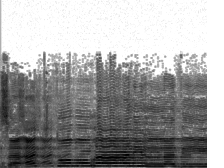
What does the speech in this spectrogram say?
فسأكتبها للذين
